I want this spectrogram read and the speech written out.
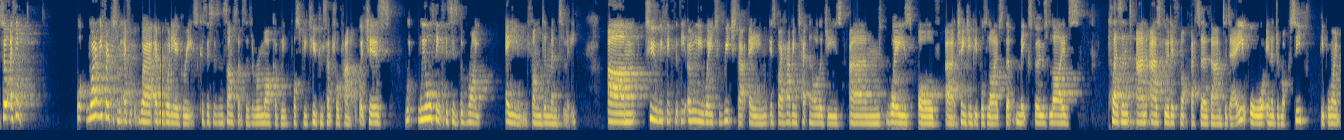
so I think why don't we focus on every, where everybody agrees? Because this is, in some senses, a remarkably, possibly too consensual panel, which is we, we all think this is the right aim fundamentally. Um, two, we think that the only way to reach that aim is by having technologies and ways of uh, changing people's lives that makes those lives pleasant and as good, if not better, than today. Or in a democracy, people won't,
